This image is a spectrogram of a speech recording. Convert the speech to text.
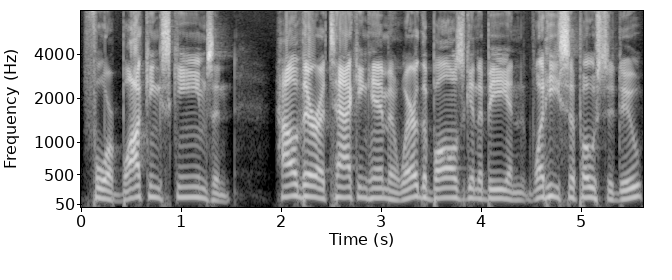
for blocking schemes and how they're attacking him and where the ball is going to be and what he's supposed to do.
